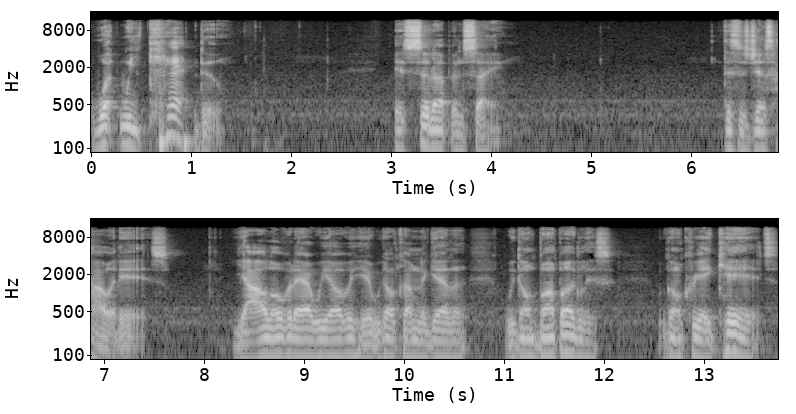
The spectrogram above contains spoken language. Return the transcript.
What we can't do is sit up and say, this is just how it is. Y'all over there, we over here. We're going to come together. We're going to bump uglies. We're going to create kids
